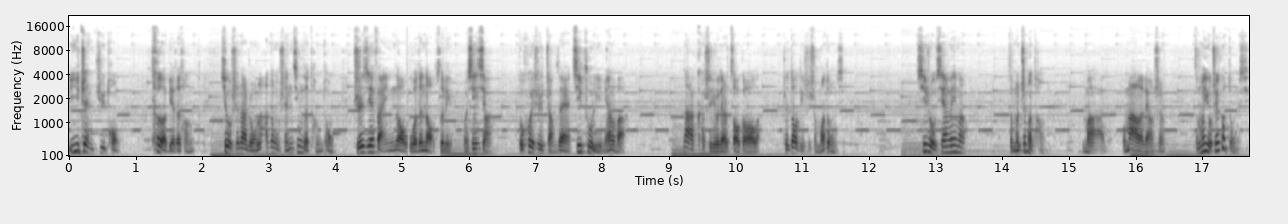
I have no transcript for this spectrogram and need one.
一阵剧痛，特别的疼，就是那种拉动神经的疼痛，直接反映到我的脑子里。我心想，不会是长在脊柱里面了吧？那可是有点糟糕了。这到底是什么东西？肌肉纤维吗？怎么这么疼？妈的！我骂了两声。怎么有这个东西？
